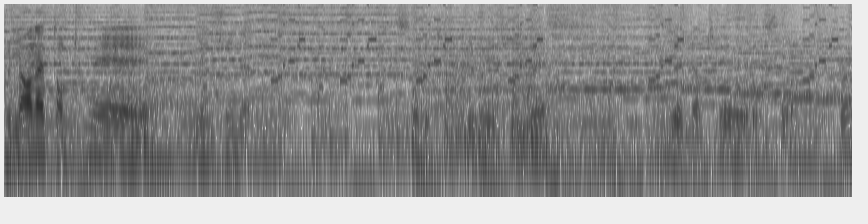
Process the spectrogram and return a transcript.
je mets en attente tous mes, mes jeans sur les trucs que je vais utiliser. Vous allez bientôt savoir pourquoi.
